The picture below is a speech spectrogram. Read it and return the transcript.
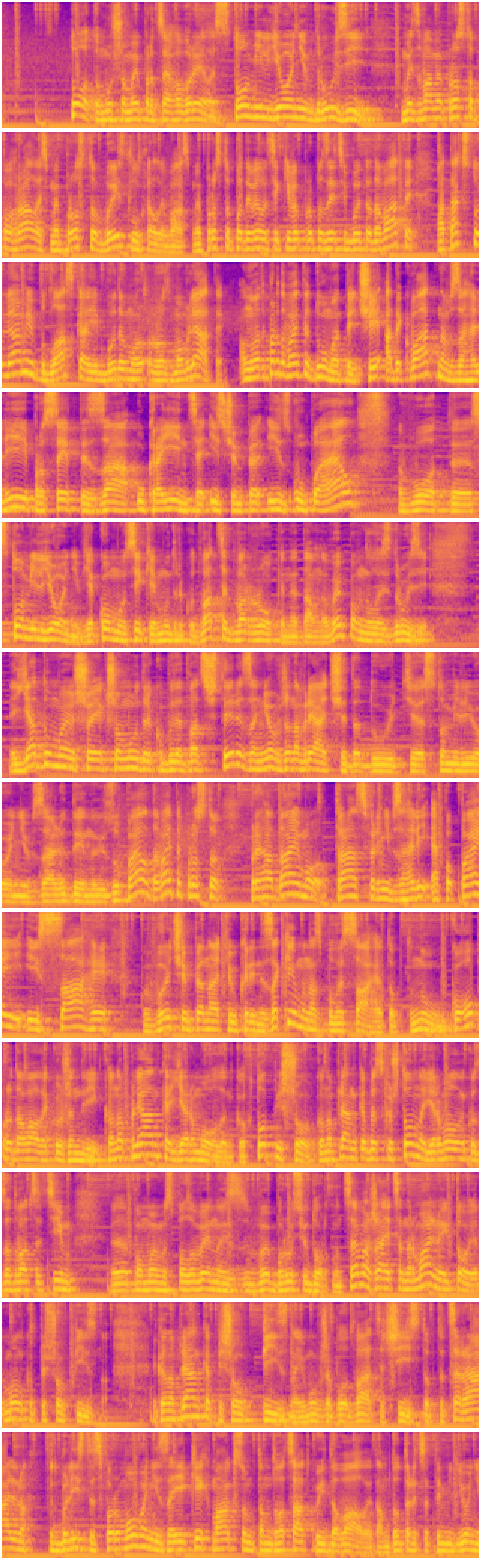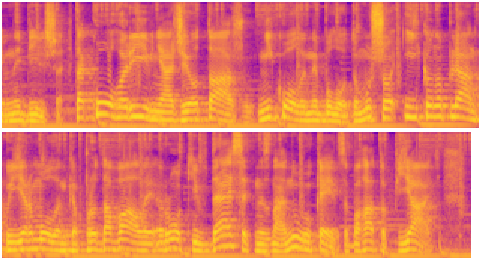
100, тому що ми про це говорили. 100 мільйонів, друзі. Ми з вами просто погрались, ми просто вислухали вас. Ми просто подивилися, які ви пропозиції будете давати. А так 100 лямів, будь ласка, і будемо розмовляти. Ну а тепер давайте думати, чи адекватно взагалі просити за українця із чемпіо... із УПЛ от, е, 100 мільйонів, якому скільки мудрику 22 роки недавно виповнилось, друзі. Я думаю, що якщо Мудрику буде 24, за нього вже навряд чи дадуть 100 мільйонів за людину із УПЛ. Давайте просто пригадаємо трансферні взагалі епопеї і саги в чемпіонаті України. За ким у нас були саги? Тобто, ну кого продавали кожен рік? Коноплянка, Ярмоленко. Хто пішов? Коноплянка безкоштовно, Ярмоленко за 27, е, по-моєму, з половиною в Борусю Дортмунд. Це вважається нормально, і то Ярмоленко пішов пізно. Коноплянка пішов пізно, йому вже було 26. Тобто, це реально футболісти сформовані травмовані, за яких максимум там двадцятку і давали, там до 30 мільйонів, не більше. Такого рівня ажіотажу ніколи не було, тому що і Коноплянку, і Ярмоленка продавали років 10, не знаю, ну окей, це багато 5.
